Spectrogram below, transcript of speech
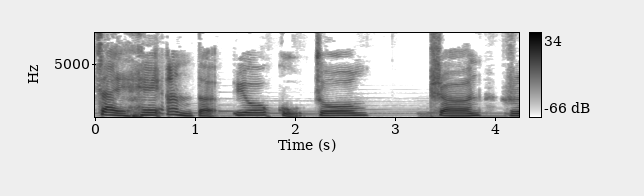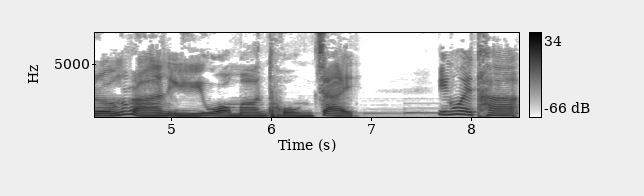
在黑暗的幽谷中，神仍然与我们同在，因为他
